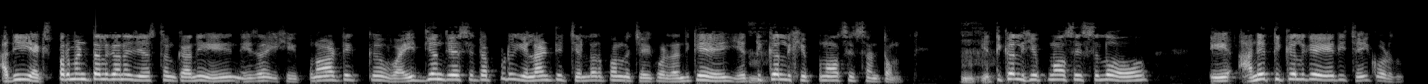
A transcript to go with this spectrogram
అది ఎక్స్పెరిమెంటల్ గానే చేస్తాం కానీ నిజం హిప్నాటిక్ వైద్యం చేసేటప్పుడు ఇలాంటి చిల్లర పనులు చేయకూడదు. అందుకే ఎథికల్ హిప్నాసిస్ అంటాం. ఎథికల్ హిప్నాసిస్లో ఈ అనెథికల్గా ఏది చేయకూడదు.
